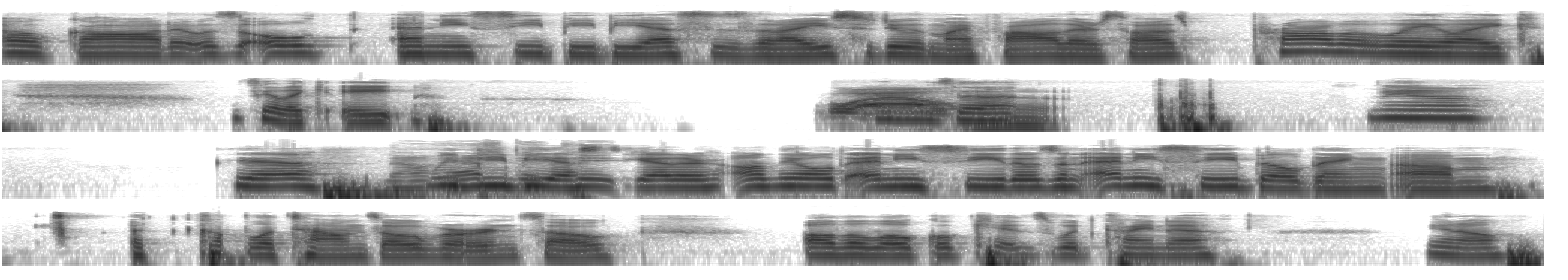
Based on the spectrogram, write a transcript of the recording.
Oh God, it was old NEC BBSs that I used to do with my father. So I was probably like, let's say like eight. Wow. was that? Yeah. Yeah. Now, we ask BBS Kate- together on the old NEC. There was an NEC building um, a couple of towns over, and so all the local kids would kind of, you know,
